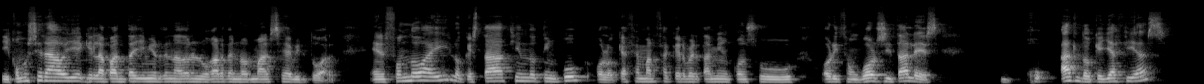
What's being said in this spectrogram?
¿Y cómo será, oye, que la pantalla de mi ordenador en lugar de normal sea virtual? En el fondo ahí lo que está haciendo Tim Cook o lo que hace Mark Zuckerberg también con su Horizon Worlds y tal es haz lo que ya hacías,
